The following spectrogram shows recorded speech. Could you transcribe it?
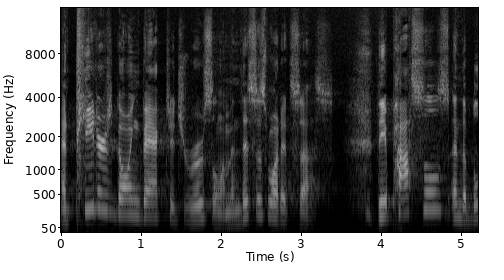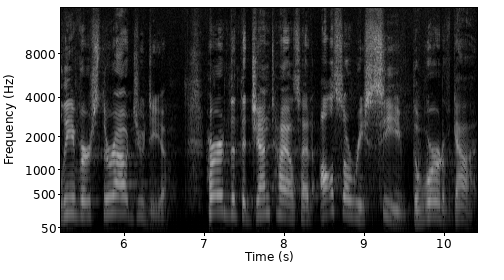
and Peter's going back to Jerusalem, and this is what it says The apostles and the believers throughout Judea heard that the Gentiles had also received the word of God.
